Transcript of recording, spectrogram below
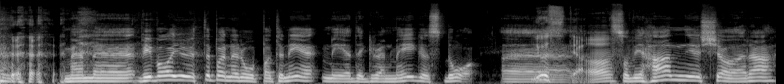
men eh, vi var ju ute på en Europaturné med Grand Magus då. Eh, Just det, ja. Så vi hann ju köra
